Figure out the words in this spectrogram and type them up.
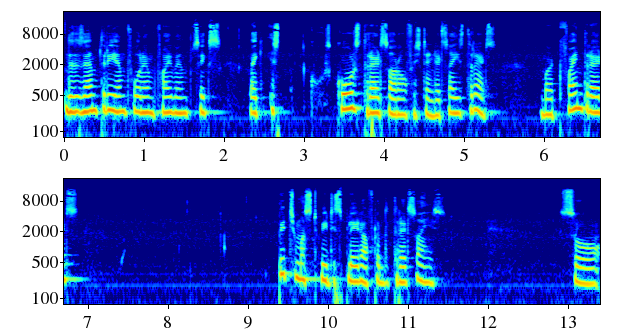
this is M3, M4, M5, M6 like coarse threads are of standard size threads but fine threads pitch must be displayed after the thread size. So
